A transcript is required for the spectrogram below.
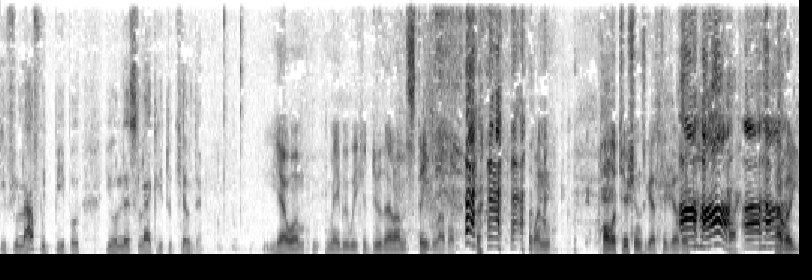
if you laugh with people, you're less likely to kill them. Yeah, well, maybe we could do that on a state level when politicians get together. Have a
